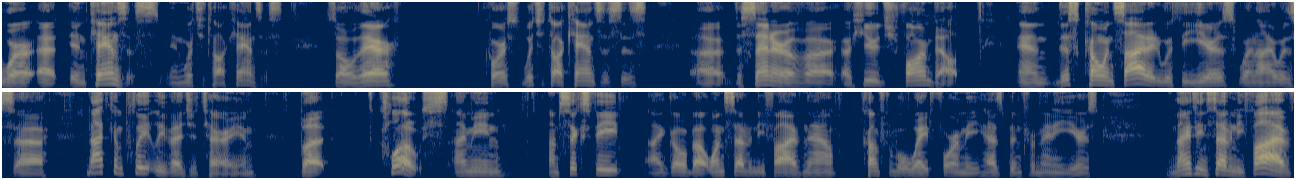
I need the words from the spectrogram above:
were at, in Kansas, in Wichita, Kansas. So there, of course, Wichita, Kansas is uh, the center of a, a huge farm belt and this coincided with the years when I was uh, not completely vegetarian, but close. I mean, I'm six feet, I go about 175 now, comfortable weight for me, has been for many years. In 1975,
